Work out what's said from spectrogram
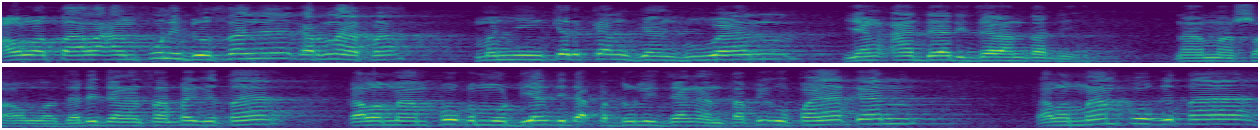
Allah taala ampuni dosanya karena apa? Menyingkirkan gangguan yang ada di jalan tadi. Nah, Masya Allah. Jadi jangan sampai kita kalau mampu kemudian tidak peduli jangan, tapi upayakan kalau mampu kita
